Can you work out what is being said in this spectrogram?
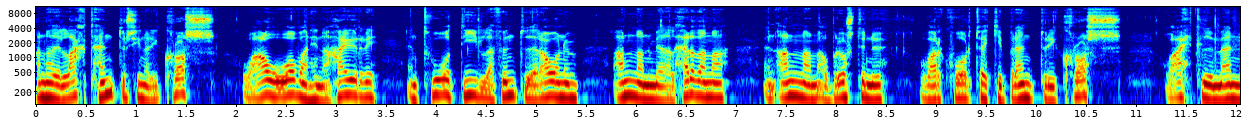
Hann hafi lagt hendur sínar í kross og á ofan hinn að hægri en tvo díla funduðir á hannum, annan meðal herðana en annan á brjóstinu og var hvort vekki brendur í kross og ætluðu menn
